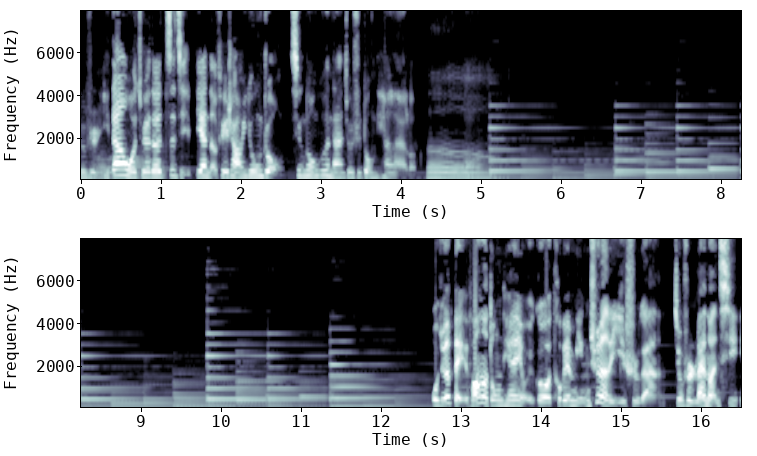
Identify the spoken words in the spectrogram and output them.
就是一旦我觉得自己变得非常臃肿、行动困难，就是冬天来了。嗯，我觉得北方的冬天有一个特别明确的仪式感，就是来暖气。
